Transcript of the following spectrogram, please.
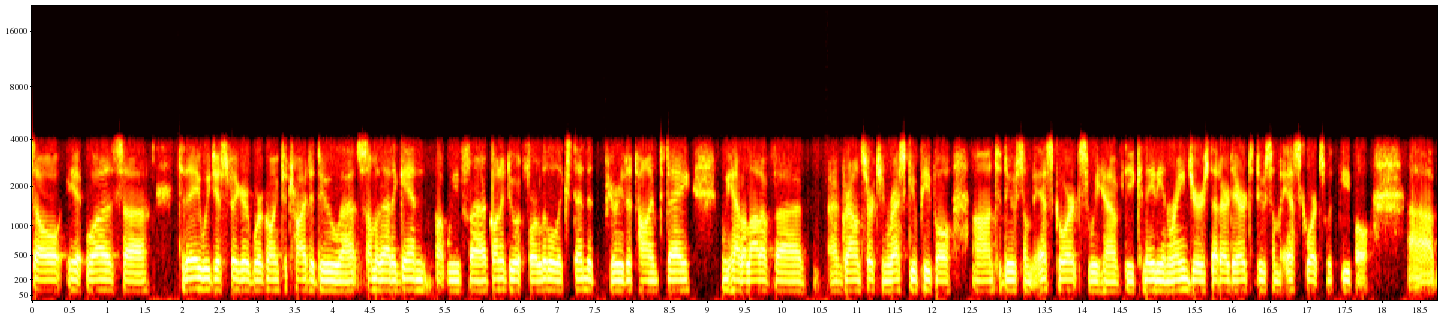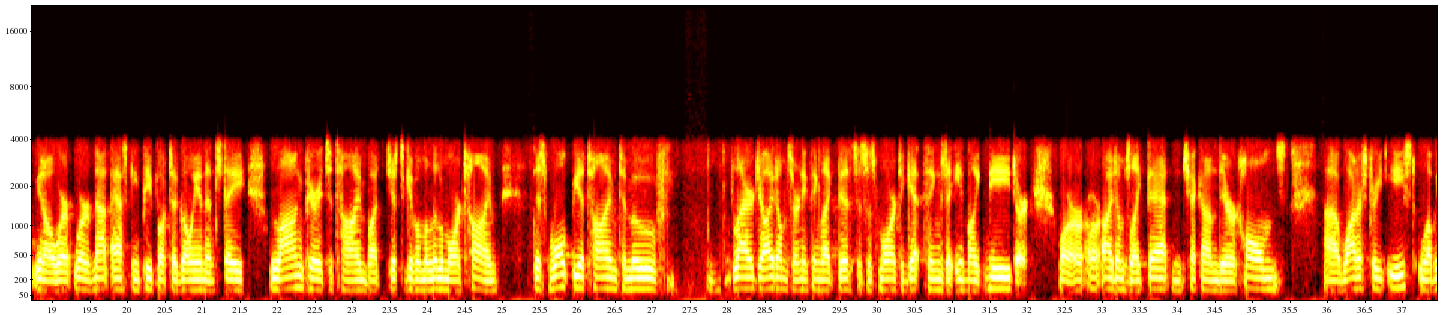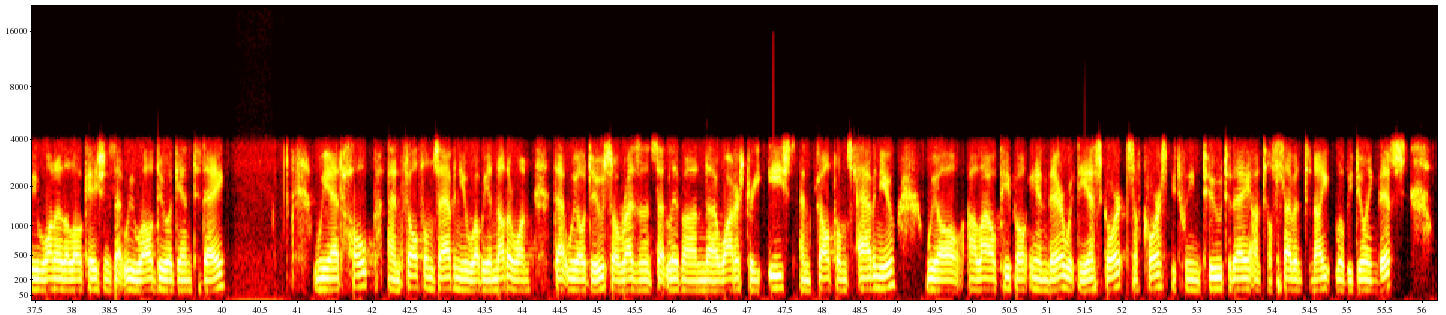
So it was uh, today. We just figured we're going to try to do uh, some of that again, but we've uh, going to do it for a little extended period of time today. We have a lot of uh, uh, ground search and rescue people on to do some escorts. We have the Canadian Rangers that are there to do some escorts with people. Uh, you know, we're we're not asking people to go in and stay long periods of time, but just to give them a little more time. This won't be a time to move large items or anything like this. This is more to get things that you might need or or, or items like that and check on their homes. Uh, Water Street East will be one of the locations that we will do again today. We had Hope and Feltham's Avenue will be another one that we'll do. So residents that live on uh, Water Street East and Feltham's Avenue, we'll allow people in there with the escorts, of course, between 2 today until 7 tonight. We'll be doing this.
